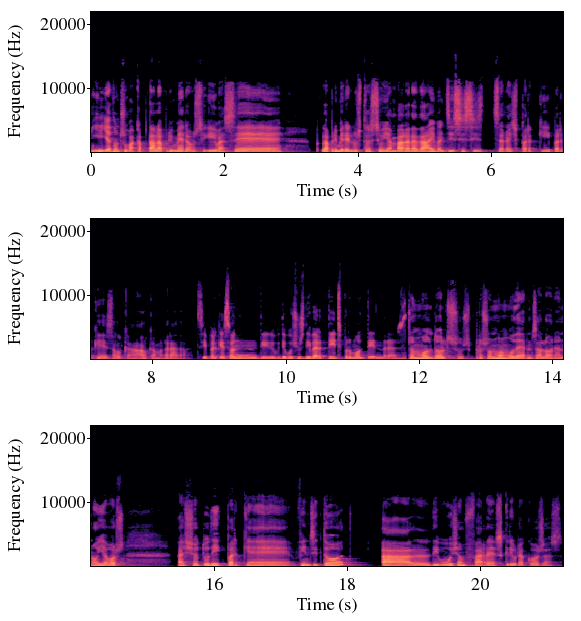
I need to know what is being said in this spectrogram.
I ella doncs ho va captar la primera, o sigui, va ser la primera il·lustració ja em va agradar i vaig dir sí, sí, segueix per aquí perquè és el que, el que m'agrada. Sí, perquè són dibuixos divertits però molt tendres. Són molt dolços, però són molt moderns alhora, no? Llavors, això t'ho dic perquè fins i tot el dibuix em fa reescriure coses.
